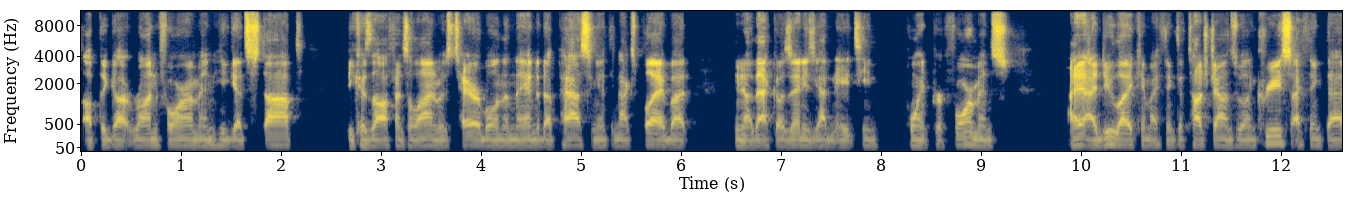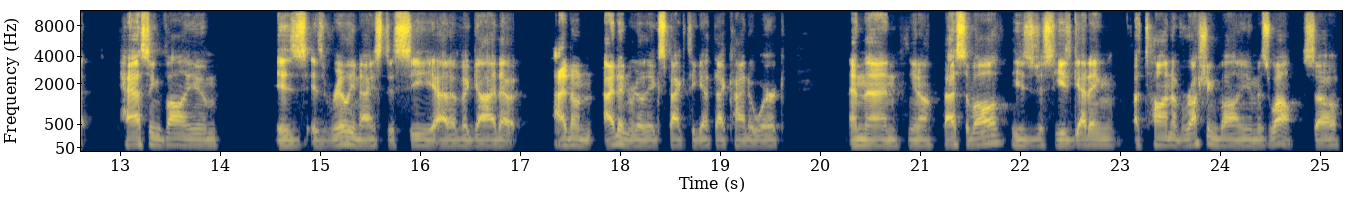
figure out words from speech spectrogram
up the gut run for him and he gets stopped because the offensive line was terrible and then they ended up passing it the next play. But, you know, that goes in. He's got an 18 point performance. I, I do like him. I think the touchdowns will increase. I think that passing volume is is really nice to see out of a guy that I don't I didn't really expect to get that kind of work. And then, you know, best of all, he's just he's getting a ton of rushing volume as well. So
